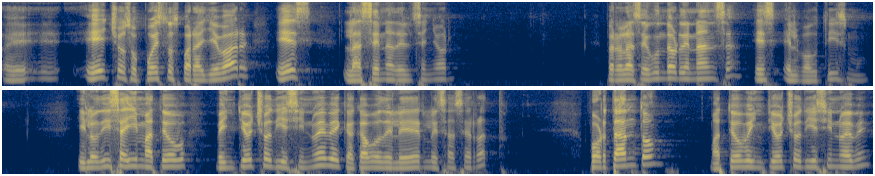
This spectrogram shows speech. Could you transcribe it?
eh, hechos o puestos para llevar es la cena del Señor. Pero la segunda ordenanza es el bautismo. Y lo dice ahí Mateo 28, 19 que acabo de leerles hace rato. Por tanto, Mateo 28, 19,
